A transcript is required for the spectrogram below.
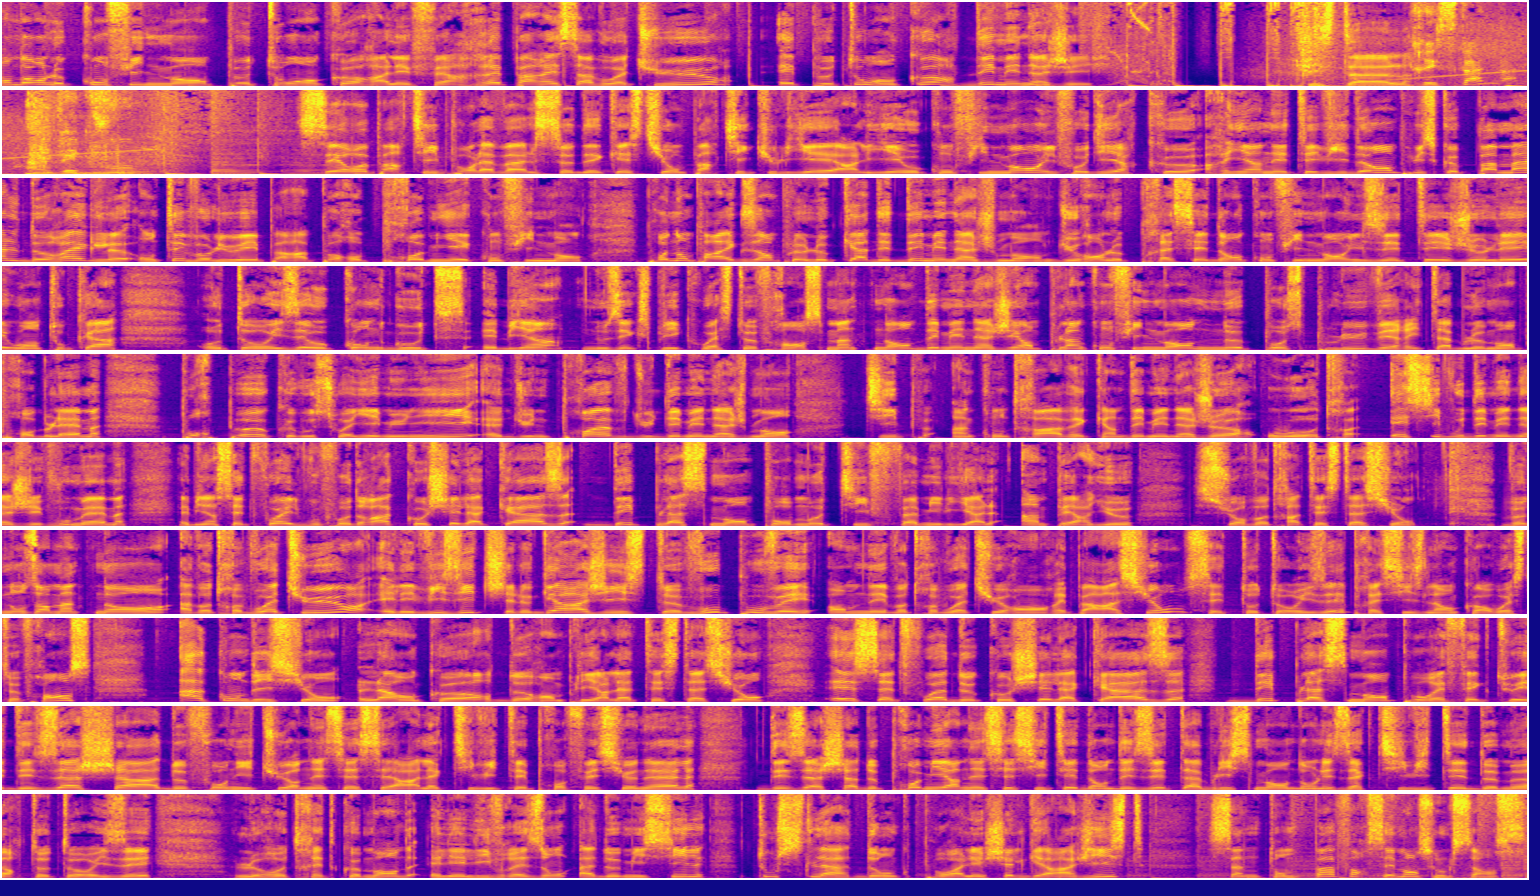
Pendant le confinement, peut-on encore aller faire réparer sa voiture et peut-on encore déménager? Cristal, Cristal, avec vous. C'est reparti pour la valse des questions particulières liées au confinement. Il faut dire que rien n'est évident puisque pas mal de règles ont évolué par rapport au premier confinement. Prenons par exemple le cas des déménagements. Durant le précédent confinement, ils étaient gelés ou en tout cas autorisés au compte-gouttes. Eh bien, nous explique Ouest France, maintenant déménager en plein confinement ne pose plus véritablement problème pour peu que vous soyez muni d'une preuve du déménagement, type un contrat avec un déménageur ou autre. Et si vous déménagez vous-même, eh bien cette fois, il vous faudra cocher la case déplacement pour motif familial impérieux sur votre attestation. Venons-en maintenant à votre voiture et les visites chez le garagiste. Vous pouvez emmener votre voiture en réparation, c'est autorisé, précise là encore Ouest France, à condition, là encore, de remplir l'attestation et cette fois de cocher la case déplacement pour effectuer des achats de fournitures nécessaires à l'activité professionnelle, des achats de première nécessité dans des établissements dont les activités demeurent le retrait de commande et les livraisons à domicile. Tout cela donc pour aller chez le garagiste, ça ne tombe pas forcément sous le sens.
